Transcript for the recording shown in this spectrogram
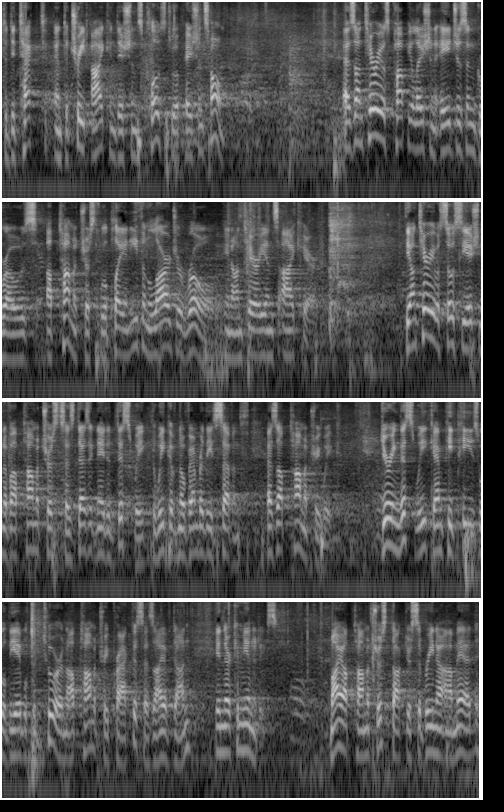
to detect and to treat eye conditions close to a patient's home. As Ontario's population ages and grows, optometrists will play an even larger role in Ontarians' eye care. The Ontario Association of Optometrists has designated this week, the week of November the 7th, as Optometry Week. During this week, MPPs will be able to tour an optometry practice, as I have done, in their communities. My optometrist, Dr. Sabrina Ahmed,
